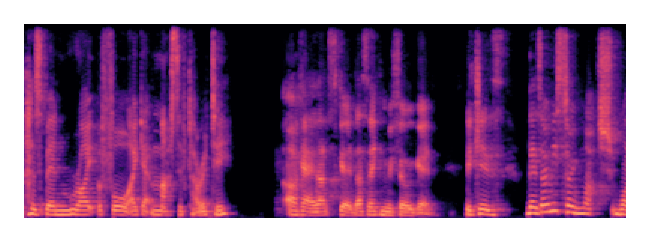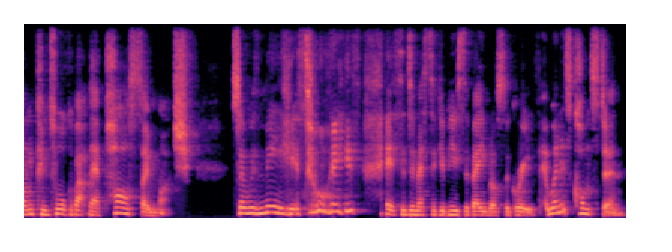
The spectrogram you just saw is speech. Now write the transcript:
has been right before I get massive clarity. Okay, that's good. That's making me feel good because there's only so much one can talk about their past so much so with me, it's always it's the domestic abuse, the baby loss, the grief. When it's constant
